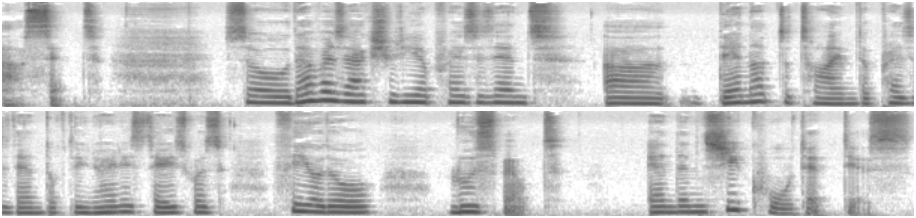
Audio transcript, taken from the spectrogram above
asset. So that was actually a president. Uh, then at the time, the president of the United States was Theodore Roosevelt, and then she quoted this.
